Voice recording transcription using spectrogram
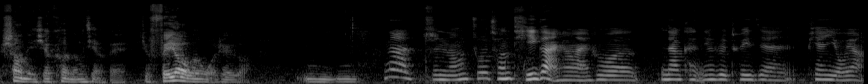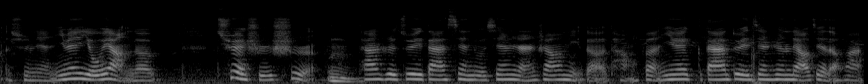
上哪些课能减肥，就非要问我这个，你你你那只能说从体感上来说，那肯定是推荐偏有氧的训练，因为有氧的确实是嗯它是最大限度先燃烧你的糖分，因为大家对健身了解的话，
